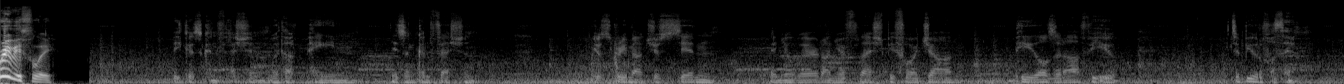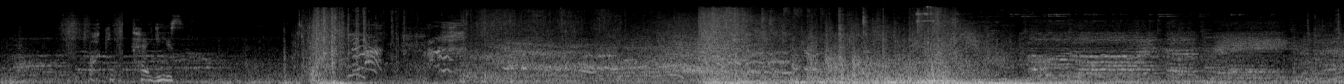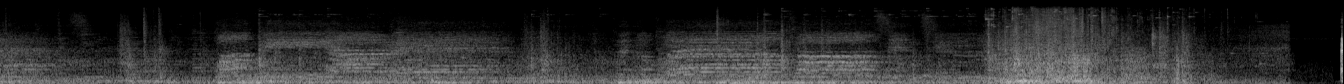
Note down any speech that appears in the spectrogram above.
Previously. Because confession without pain isn't confession. You'll scream out your sin, then you'll wear it on your flesh before John peels it off you. It's a beautiful thing. Fucking Peggies.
